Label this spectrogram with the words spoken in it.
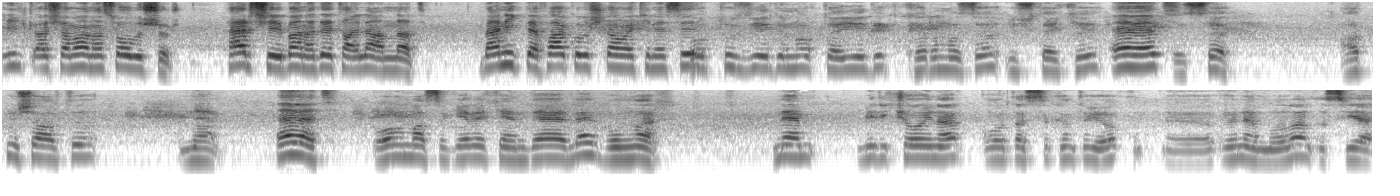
İlk aşama nasıl oluşur? Her şeyi bana detaylı anlat. Ben ilk defa kuluçka makinesi... 37.7 kırmızı üstteki Evet, ısı. 66 nem. evet. Olması gereken değerler bunlar. Nem 1-2 oynar. Orada sıkıntı yok. Ee, önemli olan ısıya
